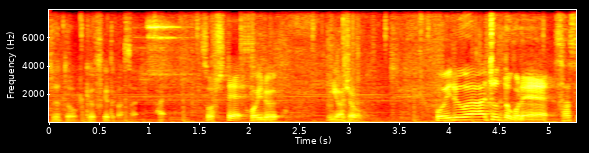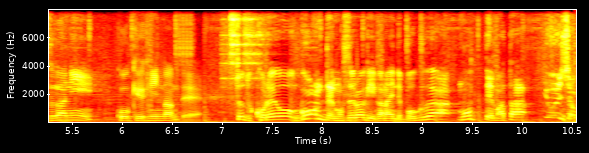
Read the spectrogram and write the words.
ちょっと気をつけてください、はい、そしてホイールいきましょう。ホイールはちょっとこれさすがに高級品なんでちょっとこれをゴンって乗せるわけいかないんで僕が持ってまたよいしょ。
